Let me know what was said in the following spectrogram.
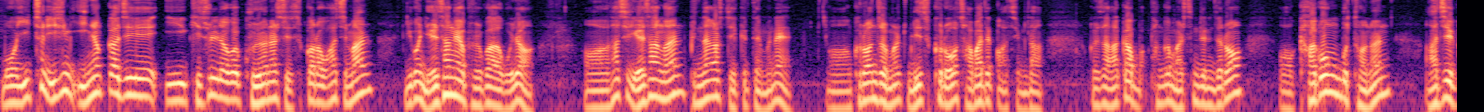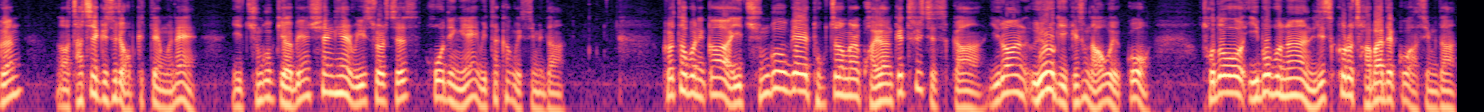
뭐 2022년까지 이 기술력을 구현할 수 있을 거라고 하지만 이건 예상에 불과하고요. 어, 사실 예상은 빗나갈 수도 있기 때문에 어, 그런 점을 좀 리스크로 잡아야 될 것 같습니다. 그래서 아까 방금 말씀드린 대로 어, 가공부터는 아직은 어, 자체 기술이 없기 때문에 이 중국 기업인 쉥헤 리소스스 홀딩에 위탁하고 있습니다. 그렇다 보니까 이 중국의 독점을 과연 깨트릴 수 있을까 이런 의혹이 계속 나오고 있고 저도 이 부분은 리스크로 잡아야 될 것 같습니다.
